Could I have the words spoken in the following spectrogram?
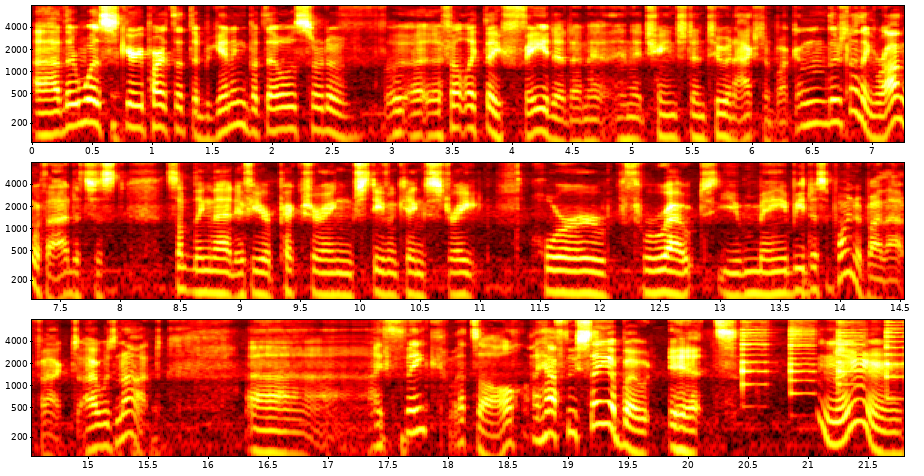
Uh, there was scary parts at the beginning, but those sort of uh, I felt like they faded and it and it changed into an action book. And there's nothing wrong with that. It's just something that if you're picturing Stephen King straight horror throughout, you may be disappointed by that fact. I was not. Uh, I think that's all I have to say about it. Mm.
